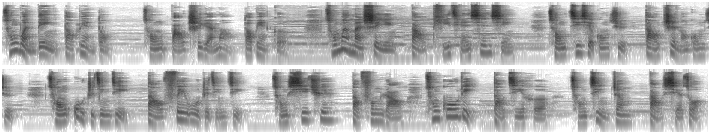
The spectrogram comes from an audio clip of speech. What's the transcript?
从稳定到变动，从保持原貌到变革，从慢慢适应到提前先行，从机械工具到智能工具，从物质经济到非物质经济，从稀缺到丰饶，从孤立到集合，从竞争到协作。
